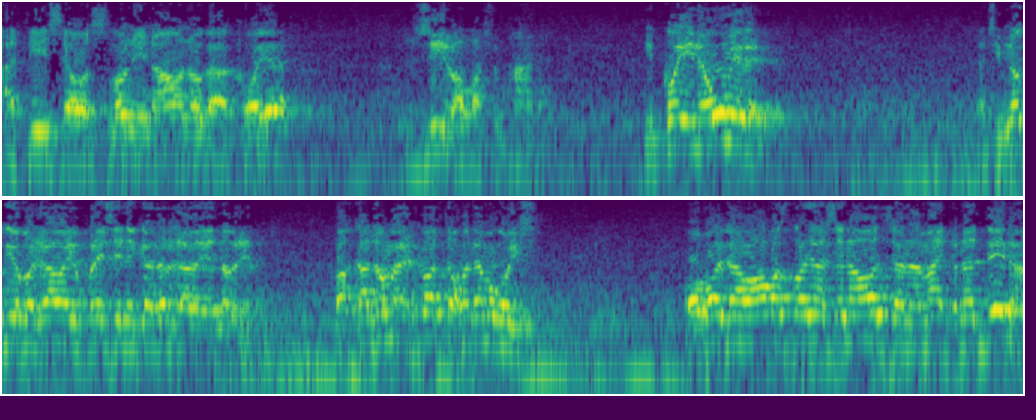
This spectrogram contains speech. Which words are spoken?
أتي سوصلني ناونوغا كوية زيب الله سبحانه i koji ne umire znači mnogi obožavaju predsjednika države jedno vrijeme pa kad umre ko to ne mogu ići obožava oslonja se na oca na majku na dina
